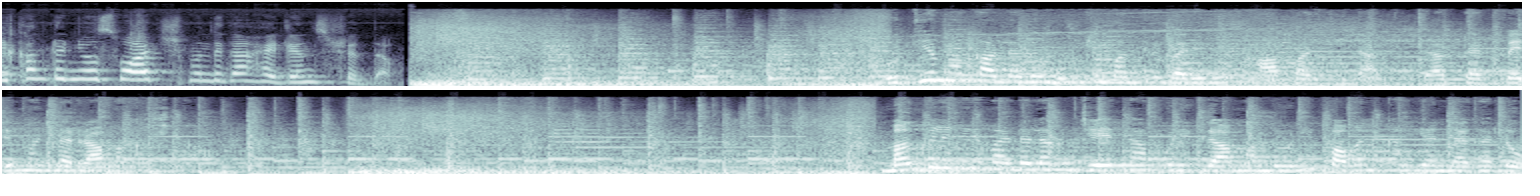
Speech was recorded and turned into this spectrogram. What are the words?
Welcome to news watch. ముందుగా హెడ్లైన్స్ చూద్దాం. ఉద్యమకారులను ముఖ్యమంత్రి వరిని కాపాడుతున్నారు. డాక్టర్ పెరుమండ రామకృష్ణ. మంగళగిరి మండలం జేతాపురి గ్రామంలోని పవన్ కళ్యాణ్ నగర్లో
